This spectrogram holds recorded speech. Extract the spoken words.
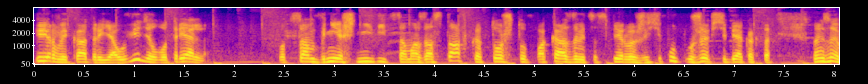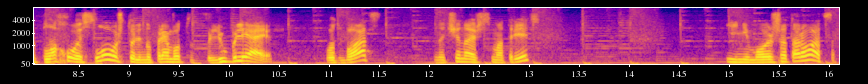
первые кадры я увидел, вот реально, вот сам внешний вид, сама заставка, то, что показывается с первых же секунд, уже в себя как-то, ну, не знаю, плохое слово, что ли, но прям вот влюбляет. Вот бац, начинаешь смотреть, и не можешь оторваться.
